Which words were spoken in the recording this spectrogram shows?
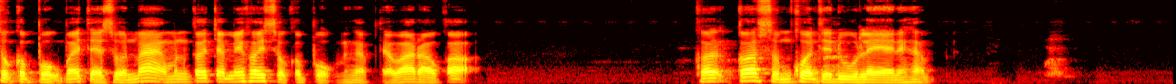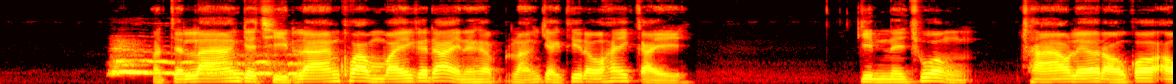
สกปรกไหมแต่ส่วนมากมันก็จะไม่ค่อยสกปรกนะครับ แต่ว่าเราก็ก็ก็สมควรจะดูแลนะครับ อาจจะล้างจะฉีดล้างคว่ำไว้ก็ได้นะครับ หลังจากที่เราให้ไก่ กินในช่วงเช้าแล้วเราก็เอา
